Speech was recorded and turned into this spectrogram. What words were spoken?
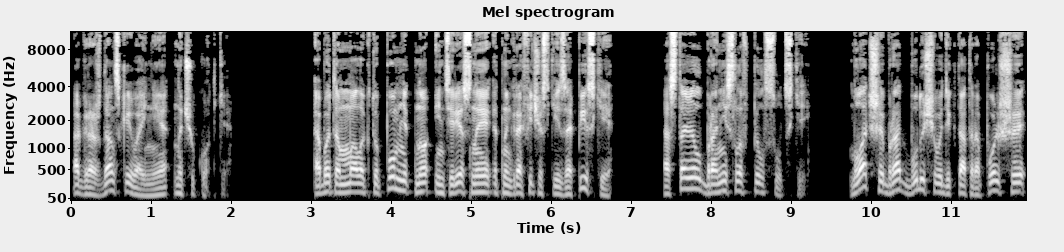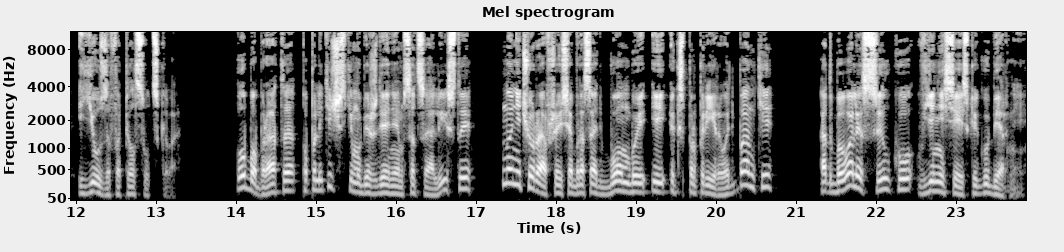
о гражданской войне на Чукотке. Об этом мало кто помнит, но интересные этнографические записки оставил Бронислав Пилсудский, младший брат будущего диктатора Польши Юзефа Пилсудского. Оба брата, по политическим убеждениям социалисты, но не чуравшиеся бросать бомбы и экспроприировать банки, отбывали ссылку в Енисейской губернии.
